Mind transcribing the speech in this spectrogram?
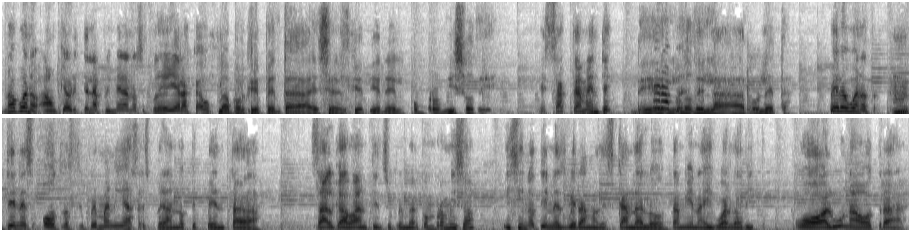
No, bueno, aunque ahorita en la primera no se podría llevar a cabo. No, porque Penta es el que tiene el compromiso de, Exactamente. De lo pues, de la ruleta. Pero bueno, tienes otras triple manías esperando que Penta salga avante en su primer compromiso. Y si no tienes verano de escándalo también ahí guardadito. O alguna otra,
